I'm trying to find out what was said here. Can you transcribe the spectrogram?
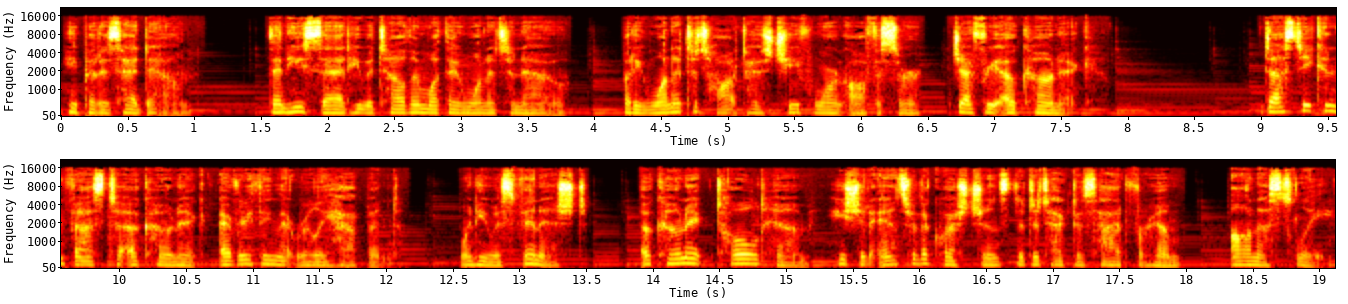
He put his head down. Then he said he would tell them what they wanted to know, but he wanted to talk to his chief warrant officer, Jeffrey Okonek. Dusty confessed to Okonek everything that really happened. When he was finished, Okonek told him he should answer the questions the detectives had for him honestly.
